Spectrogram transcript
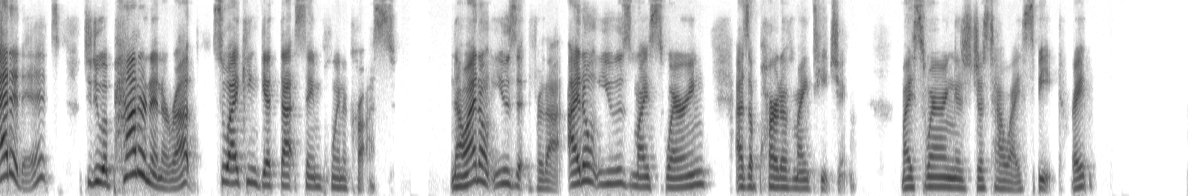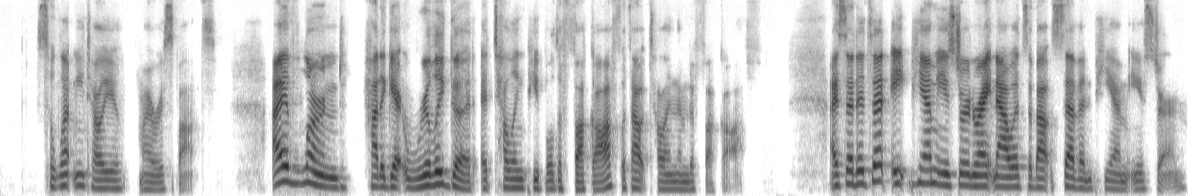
edit it to do a pattern interrupt so I can get that same point across. Now I don't use it for that. I don't use my swearing as a part of my teaching. My swearing is just how I speak, right? So let me tell you my response. I've learned how to get really good at telling people to fuck off without telling them to fuck off. I said it's at 8 p.m. Eastern. Right now it's about 7 p.m. Eastern.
